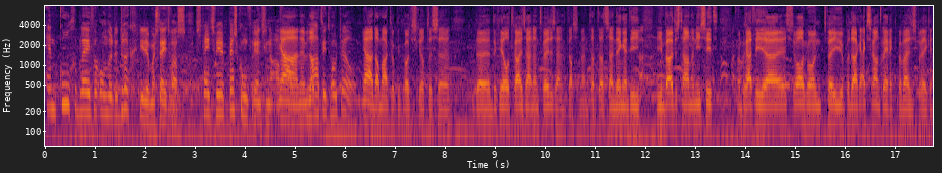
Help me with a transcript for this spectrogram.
En cool gebleven onder de druk die er maar steeds was. Steeds weer persconferentie naar afloop. Ja, nee, dat... Laat in het hotel. Ja, dat maakt ook een groot verschil tussen de, de gele trui zijn en tweede zijn in het klassement. Dat, dat zijn dingen die, die een buitenstaander niet ziet. Maar Bradley uh, is wel gewoon twee uur per dag extra aan het werk, bij wijze van spreken.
